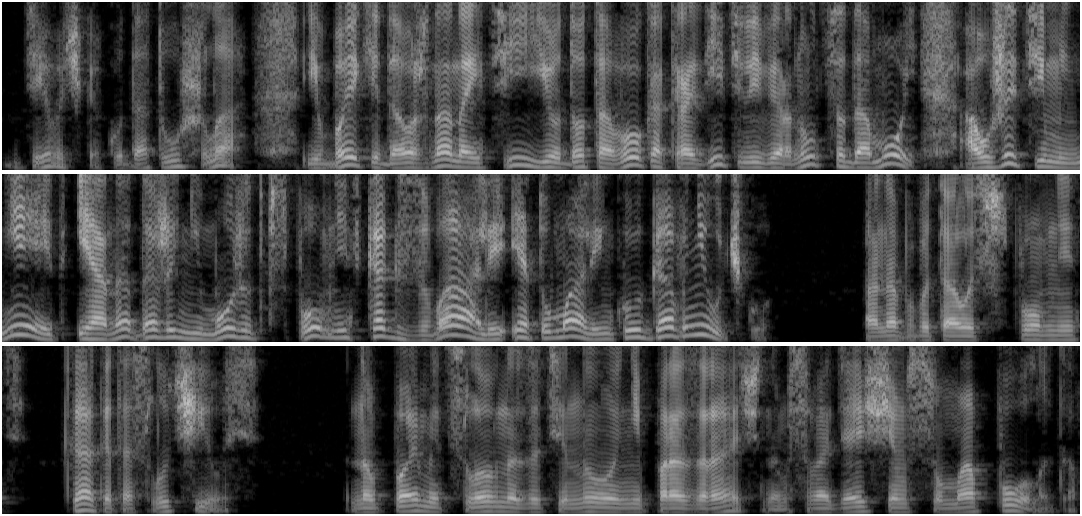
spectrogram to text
Девочка куда-то ушла, и Бекки должна найти ее до того, как родители вернутся домой, а уже темнеет, и она даже не может вспомнить, как звали эту маленькую говнючку. Она попыталась вспомнить, как это случилось. Но память словно затянула непрозрачным, сводящим с ума пологом.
